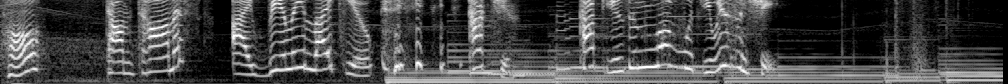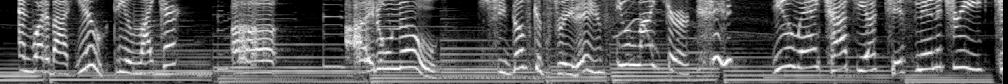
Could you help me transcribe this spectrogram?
Huh? Tom Thomas, I really like you. Katya. Katya's in love with you, isn't she? What about you? Do you like her? Uh, I don't know. She does get straight A's. You like her. you and Katya kissing in a tree. K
